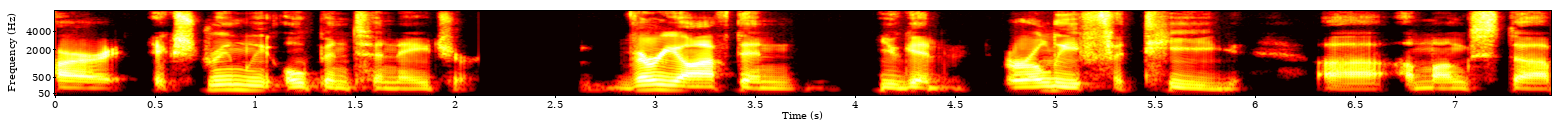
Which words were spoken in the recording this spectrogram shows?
are extremely open to nature. Very often, you get early fatigue uh, amongst uh,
